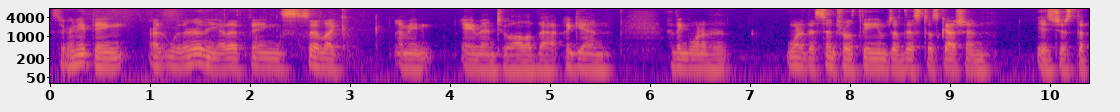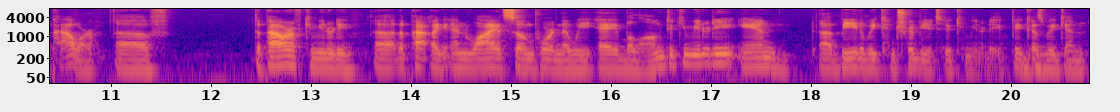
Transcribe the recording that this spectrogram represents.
Is there anything? Are, were there any other things? So, like, I mean, amen to all of that. Again, I think one of the one of the central themes of this discussion is just the power of the power of community, uh, the power, and why it's so important that we a belong to community and uh, b that we contribute to community because we can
